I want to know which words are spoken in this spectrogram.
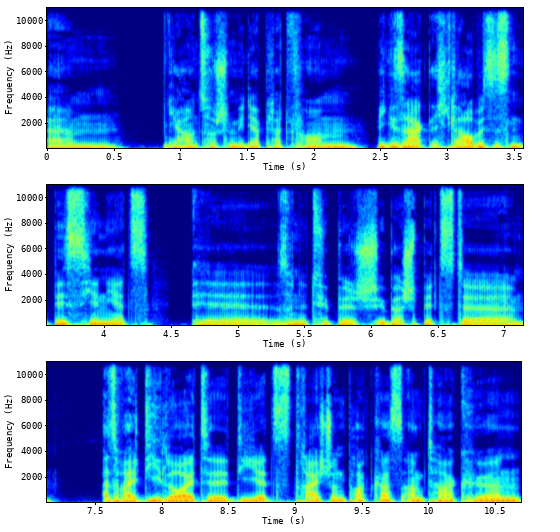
Ähm, ja, und Social Media Plattformen, wie gesagt, ich glaube, es ist ein bisschen jetzt äh, so eine typisch überspitzte, also weil die Leute, die jetzt drei Stunden Podcast am Tag hören,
